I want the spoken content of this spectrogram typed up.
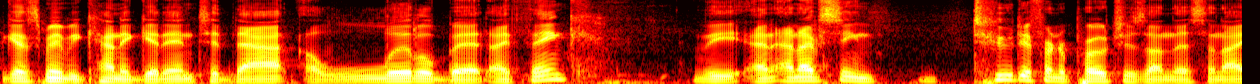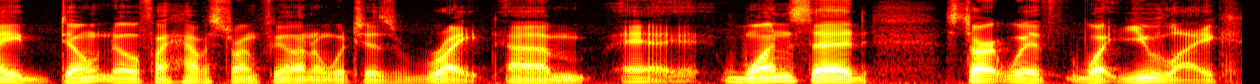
I guess maybe kind of get into that a little bit. I think the and, and I've seen two different approaches on this, and I don't know if I have a strong feeling on which is right. Um, eh, one said start with what you like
